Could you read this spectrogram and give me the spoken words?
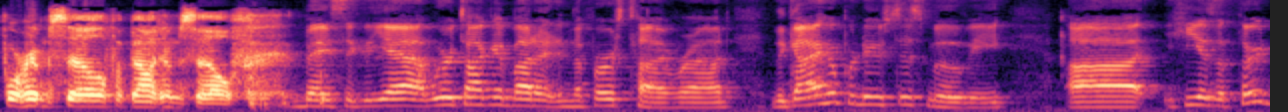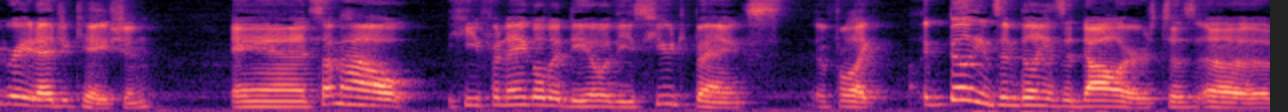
for himself about himself. Basically, yeah, we were talking about it in the first time round. The guy who produced this movie, uh, he has a third grade education, and somehow he finagled a deal with these huge banks for like, like billions and billions of dollars to uh,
